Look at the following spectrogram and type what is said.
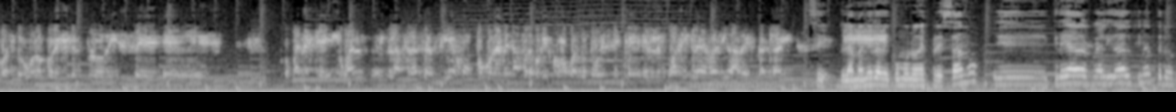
cuando uno, por ejemplo, dice, eh, bueno, es que igual la frase en sí es un poco una metáfora, porque es como cuando tú dices que el lenguaje crea realidades, ¿cachai? Sí, la manera de cómo nos expresamos eh, crea realidad al final, pero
